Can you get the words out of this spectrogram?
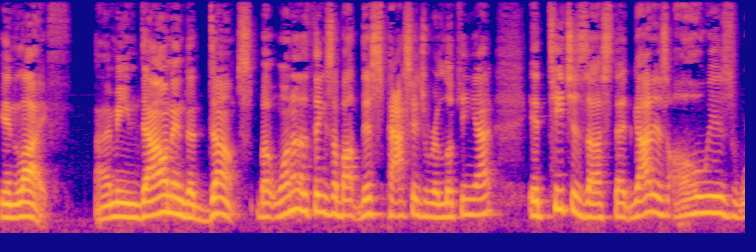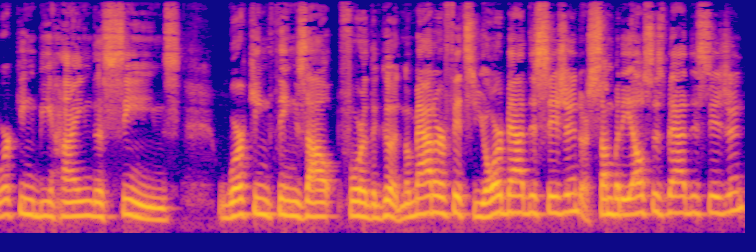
in life. I mean, down in the dumps. But one of the things about this passage we're looking at, it teaches us that God is always working behind the scenes working things out for the good. No matter if it's your bad decision or somebody else's bad decision,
